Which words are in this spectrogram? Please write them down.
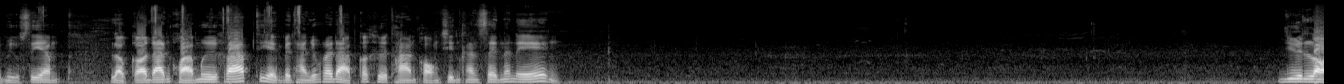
ลมิวเซียมแล้วก็ด้านขวามือครับ ที่เห็นเป็นทางยกระดับก็คือทางของชินคันเซ็นนั่นเอง ยืนรอ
